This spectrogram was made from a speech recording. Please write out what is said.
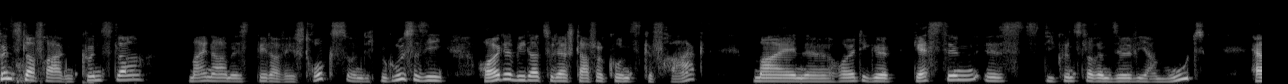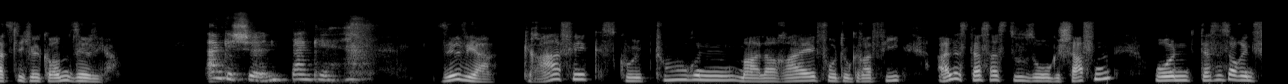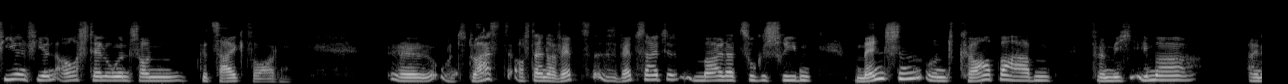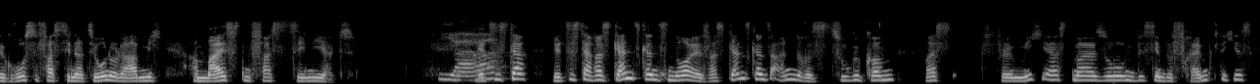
Künstler fragen Künstler. Mein Name ist Peter W. Strux und ich begrüße Sie heute wieder zu der Staffel Kunst gefragt. Meine heutige Gästin ist die Künstlerin Silvia Muth. Herzlich willkommen, Silvia. Dankeschön, danke. Silvia, Grafik, Skulpturen, Malerei, Fotografie, alles das hast du so geschaffen und das ist auch in vielen, vielen Ausstellungen schon gezeigt worden. Äh, und du hast auf deiner Web Webseite mal dazu geschrieben, Menschen und Körper haben für mich immer eine große Faszination oder haben mich am meisten fasziniert. Ja. Jetzt ist da, jetzt ist da was ganz, ganz Neues, was ganz, ganz anderes zugekommen, was für mich erstmal so ein bisschen befremdlich ist.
